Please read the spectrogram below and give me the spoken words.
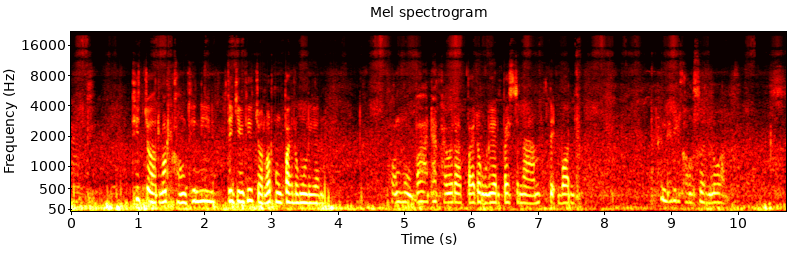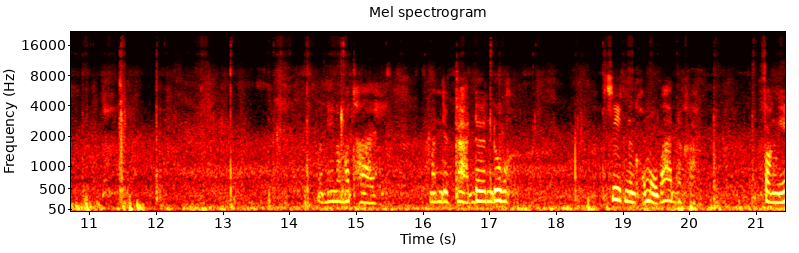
ถานที่จอดรถของที่นี่ จริงๆที่จอดรถของไปโรงเรียน ของหมู่บ้านนะคะเวลาไปโรงเรียนไปสนามเตะบอลอันนี้เป็นของส่วนรวม วันนี้เรามาถ่ายบรรยากาศเดินดูซีกหนึ่งของหมู่บ้านนะคะ ฝั่งนี้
